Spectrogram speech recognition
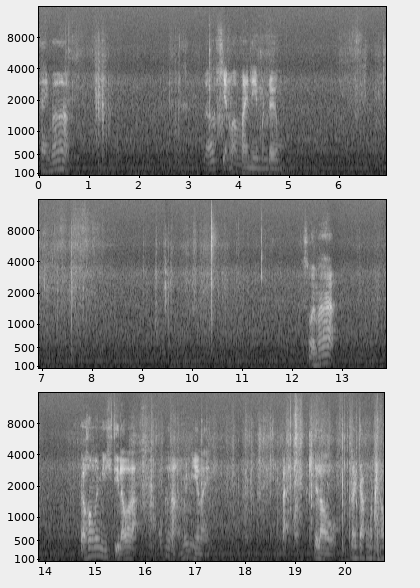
ใหญ่มาก แล้วเขียนว่า my name เหมือนเดิม วยมาก แต่ห้องไม่มีคิติแล้วอะข้างหลังไม่มีอะไรไปเดี๋ยวเราหลังจากหมดแล้ว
